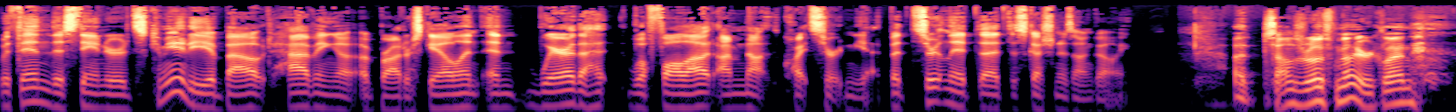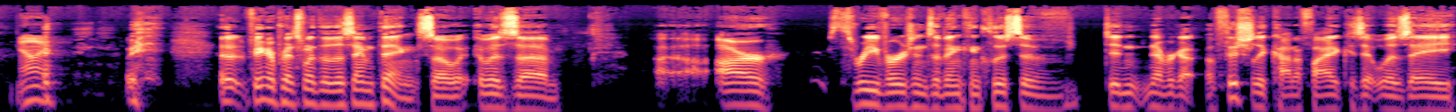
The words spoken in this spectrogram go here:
within the standards community about having a, a, broader scale and, and where that will fall out. I'm not quite certain yet, but certainly that discussion is ongoing. That sounds really familiar, Glenn. Oh, yeah. Uh, fingerprints went through the same thing. So it was uh, our three versions of inconclusive didn't never got officially codified because it was a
